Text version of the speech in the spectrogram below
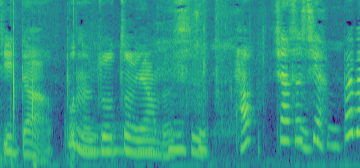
记得不能做这样的事。好，下次见，拜拜。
